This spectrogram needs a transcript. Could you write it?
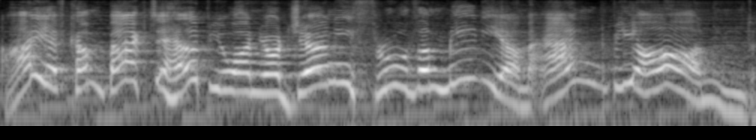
I have come back to help you on your journey through the medium and beyond.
